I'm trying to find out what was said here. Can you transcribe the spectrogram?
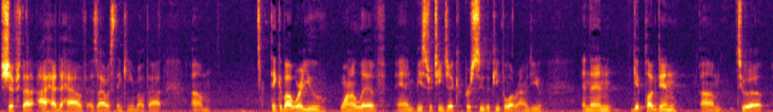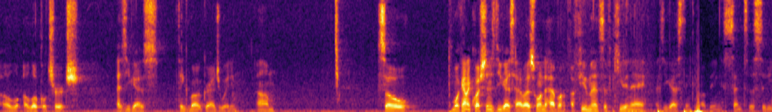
shift that I had to have as I was thinking about that. Um, think about where you want to live and be strategic. Pursue the people around you, and then get plugged in um, to a, a, a, local church as you guys think about graduating. Um, so what kind of questions do you guys have? I just wanted to have a, a few minutes of Q&A as you guys think about being sent to the city.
